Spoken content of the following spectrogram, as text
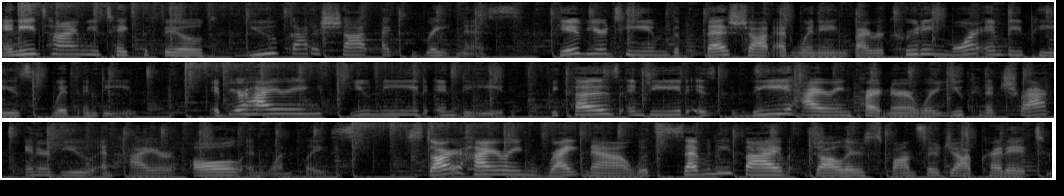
anytime you take the field, you've got a shot at greatness. Give your team the best shot at winning by recruiting more MVPs with Indeed. If you're hiring, you need Indeed because Indeed is the hiring partner where you can attract, interview, and hire all in one place. Start hiring right now with $75 sponsored job credit to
